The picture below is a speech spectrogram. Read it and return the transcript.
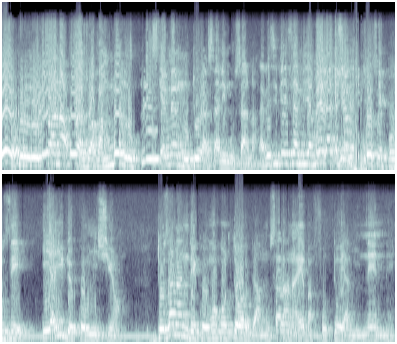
Oyo congolais wana oyo azwaka mbongo plus que même moto oyo asali mosala. Mais la question qu'il faut se poser il y a eu de commission toza na ndeko moko torga mosala na ye bafoto ya minene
